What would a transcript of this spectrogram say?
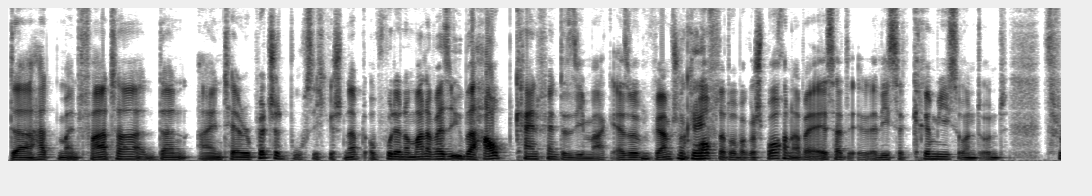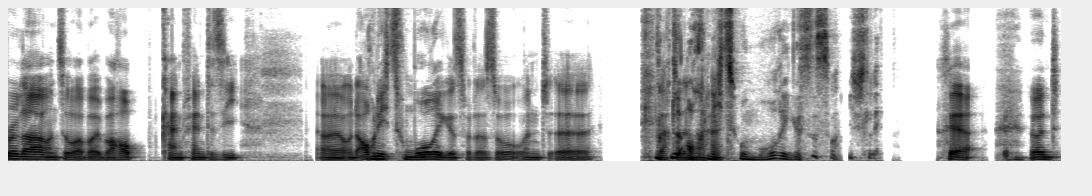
da hat mein Vater dann ein Terry Pratchett Buch sich geschnappt, obwohl er normalerweise überhaupt kein Fantasy mag. Also wir haben schon Okay. oft darüber gesprochen, aber er ist halt, er liest halt Krimis und, und Thriller und so, aber überhaupt kein Fantasy. Äh, und auch nichts Humoriges oder so. Und äh, sagte auch nachher- nichts Humoriges, ist auch nicht schlecht. ja. Und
